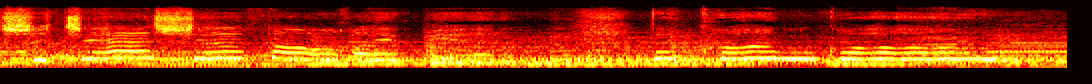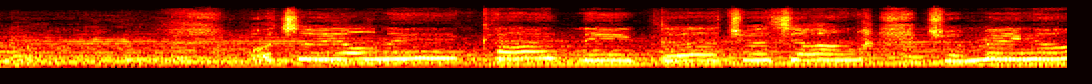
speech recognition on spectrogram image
世界是否会变得宽广？我只有离开你的倔强，却没有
